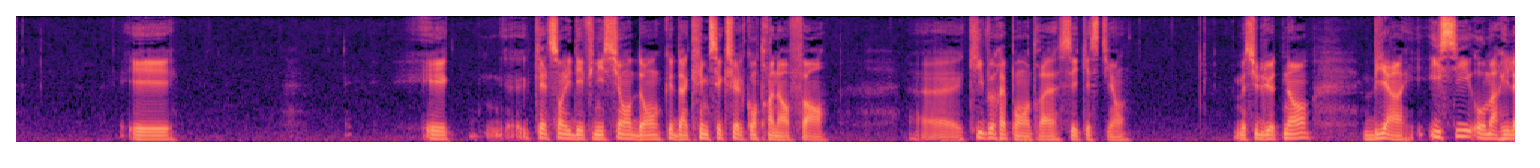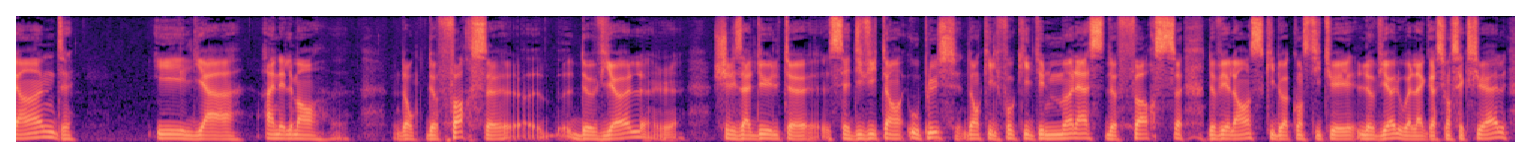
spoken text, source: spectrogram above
et, quelles sont les définitions donc d'un crime sexuel contre un enfant? Euh, Qui veut répondre à ces questions? Monsieur le lieutenant, bien, ici au Maryland, il y a un élément donc de force de viol chez les adultes, c'est 18 ans ou plus, donc il faut qu'il y ait une menace de force, de violence qui doit constituer le viol ou l'agression sexuelle.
